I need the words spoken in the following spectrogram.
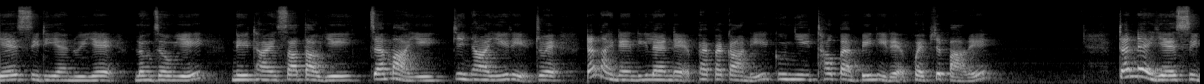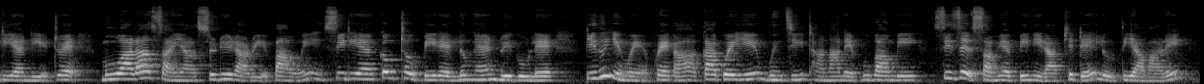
ရဲ CDN တွေရဲ့လုံခြုံရေးနေထိုင်စားသောက်ရေးကျန်းမာရေးပညာရေးတွေအတွက်တက်နိုင်တဲ့နည်းလမ်းနဲ့အဖက်ဖက်ကနေကူညီထောက်ပံ့ပေးနေတဲ့အဖွဲ့ဖြစ်ပါတယ် တက်နဲ့ရဲ CDN တွေအတွက်မူဝါဒဆိုင်ရာဆွေးနွေးတာတွေအပါအဝင် CDN ကုတ်ထုတ်ပေးတဲ့လုပ်ငန်းတွေကိုလည်းပြည်သူ့ရင်ဝင်အဖွဲ့ကကာကွယ်ရေးဝန်ကြီးဌာနနဲ့ပူးပေါင်းပြီးစစ်စစ်ဆောင်ရွက်ပေးနေတာဖြစ်တယ်လို့သိရပါတယ်။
